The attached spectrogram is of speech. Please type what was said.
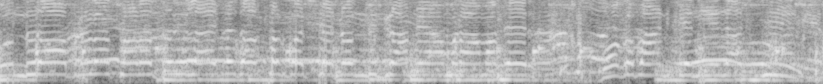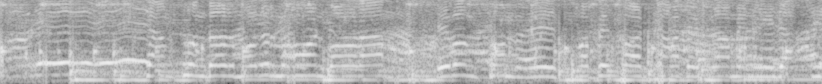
বন্ধুরা, আপনারা সরাসরি লাইভে দর্শন করছেন। নন্দীগ্রামে আমরা আমাদের ভগবানকে নিয়ে যাচ্ছি। শ্যামসুন্দর মদন মোহন বলরাম এবং সবেশ্বর আমাদের গ্রামে নিয়ে যাচ্ছি।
